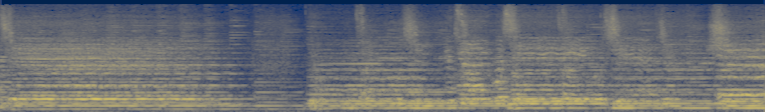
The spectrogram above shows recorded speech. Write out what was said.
间。永在我心，在我心，在我心。永在我心，在我心间，不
